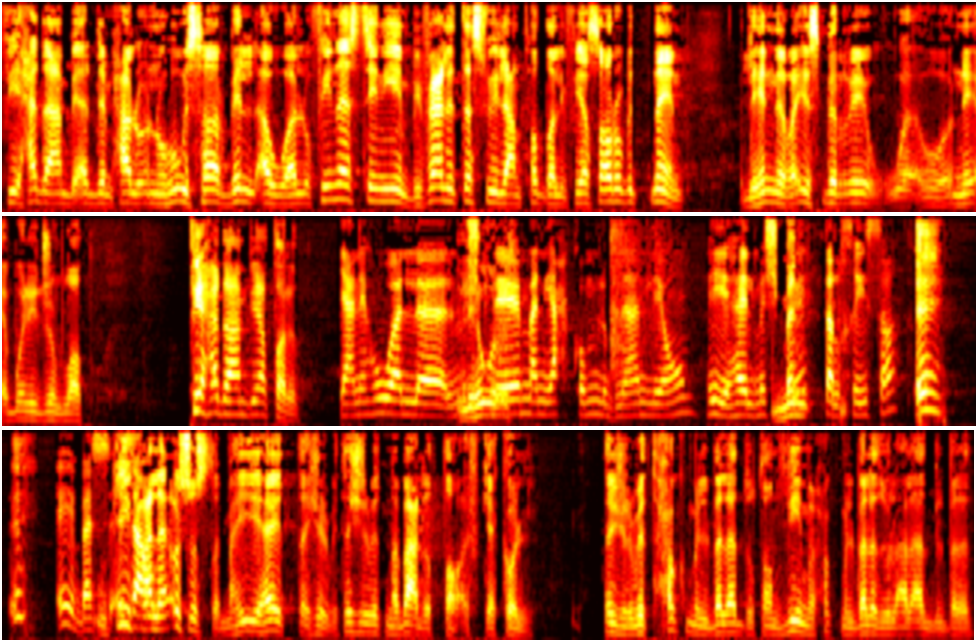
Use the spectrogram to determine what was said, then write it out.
في حدا عم بيقدم حاله إنه هو صار بالأول وفي ناس تانيين بفعل التسويه اللي عم تفضلي فيها صاروا باثنين اللي هن الرئيس بري والنائب وليد جنبلاط في حدا عم بيعترض. يعني هو المشكلة هو من يحكم لبنان اليوم؟ هي هاي المشكلة؟ من تلخيصها؟ إيه إيه. إيه بس كيف على أسس؟ طيب ما هي هاي التجربة تجربة ما بعد الطائف ككل. تجربة حكم البلد وتنظيم حكم البلد والعلاقات بالبلد.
